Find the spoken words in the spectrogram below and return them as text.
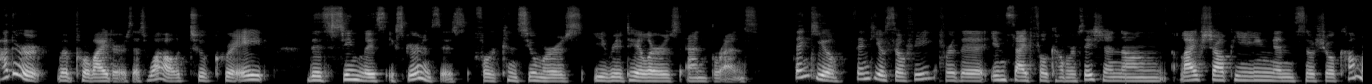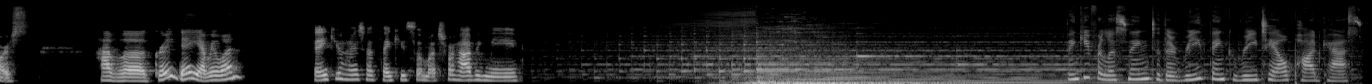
other uh, providers as well to create these seamless experiences for consumers, e-retailers, and brands. Thank you. Thank you, Sophie, for the insightful conversation on live shopping and social commerce. Have a great day, everyone. Thank you, Haisha. Thank you so much for having me. Thank you for listening to the Rethink Retail podcast.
